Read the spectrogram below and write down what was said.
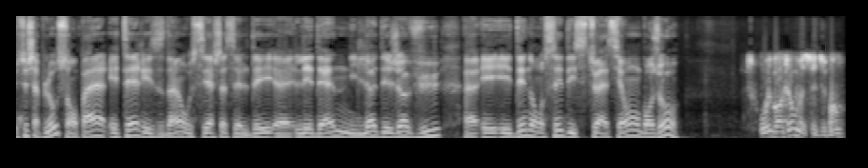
Monsieur Chapelot, son père était résident au CHSLD euh, l'Éden. Il l'a déjà vu euh, et, dénoncé des situations. Bonjour. Oui, bonjour, Monsieur Dubon.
